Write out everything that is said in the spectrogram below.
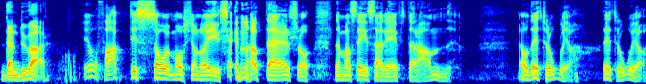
den du är. Jo, faktiskt så måste jag nog erkänna att det är så när man säger så här i efterhand. Ja, det tror jag. Det tror jag.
